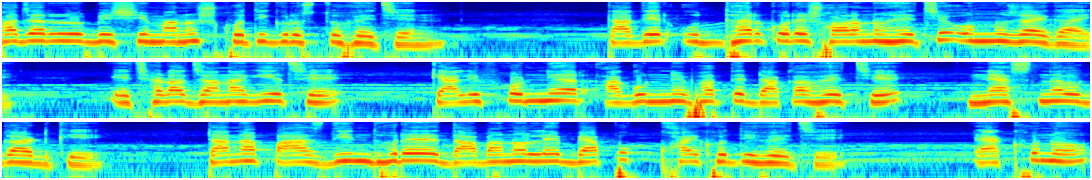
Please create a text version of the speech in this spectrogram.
হাজারেরও বেশি মানুষ ক্ষতিগ্রস্ত হয়েছেন। তাদের উদ্ধার করে সরানো হয়েছে অন্য জায়গায়। এছাড়া জানা গিয়েছে, ক্যালিফোর্নিয়ার আগুন নেভাতে ডাকা হয়েছে ন্যাশনাল গার্ডকে। টানা পাঁচ দিন ধরে দাবানলে ব্যাপক ক্ষয়ক্ষতি হয়েছে। এখনও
